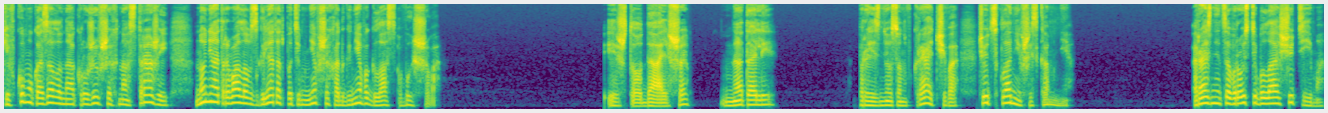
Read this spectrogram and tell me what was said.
кивком указала на окруживших нас стражей, но не отрывала взгляд от потемневших от гнева глаз высшего. «И что дальше, Натали?» — произнес он вкрадчиво, чуть склонившись ко мне. Разница в росте была ощутима.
